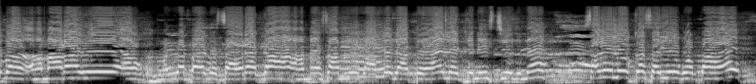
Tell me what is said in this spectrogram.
हमारा ये मतलब दशहरा का हमेशा हम लोग आते जाते हैं लेकिन इस चीज़ में सभी लोग का सहयोग होता है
